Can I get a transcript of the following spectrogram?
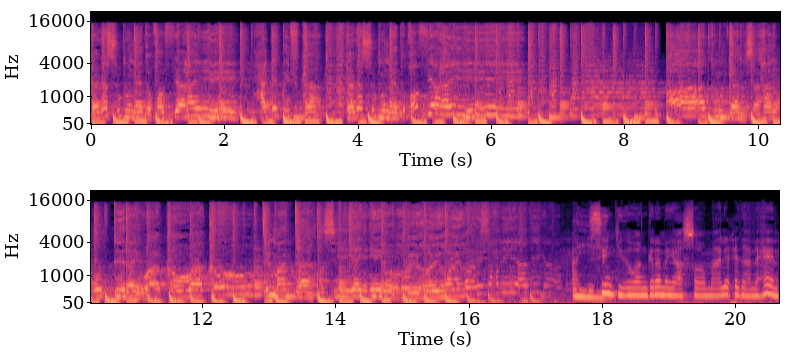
kaga sugneed qof yahay xagga difka kaga sugneed qof yahay. Adduunkan sahan u diray waa kow waa kow tilmaanta aan siiyey iyo hoy sinjiga waan garanayaa soomaali cidaan ahayn.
